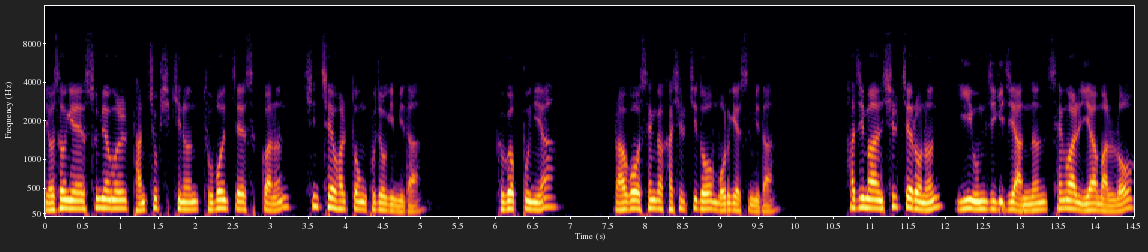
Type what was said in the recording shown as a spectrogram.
여성의 수명을 단축시키는 두 번째 습관은 신체 활동 부족입니다. 그것뿐이야? 라고 생각하실지도 모르겠습니다. 하지만 실제로는 이 움직이지 않는 생활이야말로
